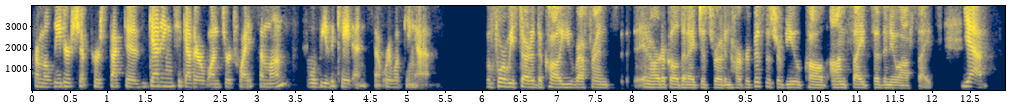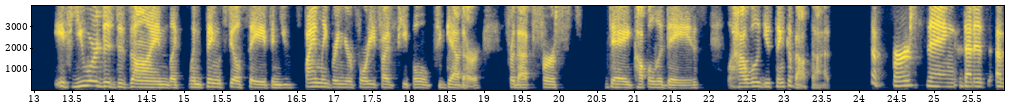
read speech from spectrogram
From a leadership perspective, getting together once or twice a month will be the cadence that we're looking at. Before we started the call, you referenced an article that I just wrote in Harvard Business Review called On Sites Are the New Offsites. Yes. If you were to design, like when things feel safe and you finally bring your 45 people together for that first day, couple of days, how will you think about that? the first thing that is a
